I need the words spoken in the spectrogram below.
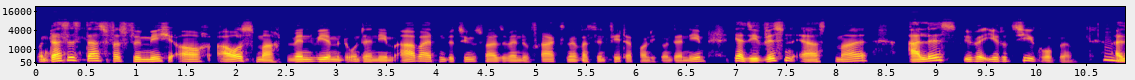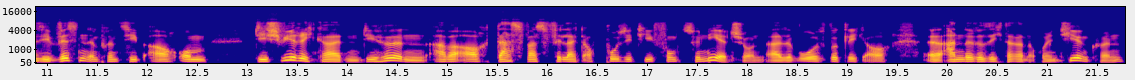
Und das ist das, was für mich auch ausmacht, wenn wir mit Unternehmen arbeiten, beziehungsweise wenn du fragst, ne, was sind väterfreundliche Unternehmen? Ja, sie wissen erstmal alles über ihre Zielgruppe. Also Mhm. sie wissen im Prinzip auch um die Schwierigkeiten, die Hürden, aber auch das, was vielleicht auch positiv funktioniert schon. Also wo es wirklich auch äh, andere sich daran orientieren können.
